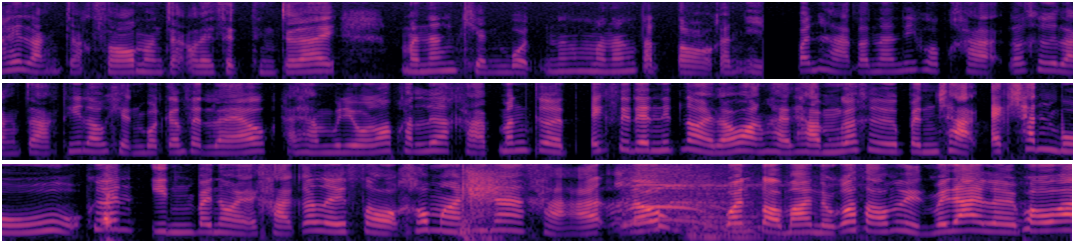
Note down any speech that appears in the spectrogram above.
ให้หลังจากซ้อมหลังจากอะไรเสร็จถึงจะได้มานั่งเขียนบทนั่งมานั่งตัดต่อกันอีก ปัญหาตอนนั้นที่พบค่ะ ก็คือหลังจากที่เราเขียนบทกันเสร็จแล้วถ่ายทำวิดีโอรอบคัดเลือกค่ะมันเกิดอุบิเหตุนิดหน่อยระหว่างถ่ายทำก็คือเป็นฉากแอคชั่นบูเพื่อนอินไปหน่อยค่ะ ก็เลยสอกเข้ามาที่หน้าขา แล้ววันต่อมาหนูก็ซ้อมลิดไม่ได้เลย เพราะว่า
